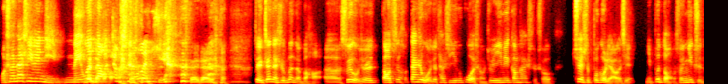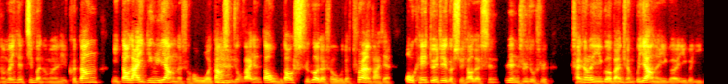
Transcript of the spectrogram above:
我说那是因为你没问到正确的问题。对对对，对，真的是问的不好。呃，所以我觉得到最后，但是我觉得它是一个过程，就是因为刚开始的时候确实不够了解，你不懂，所以你只能问一些基本的问题。可当你到达一定量的时候，我当时就发现到五到十个的时候，我就突然发现，OK，对这个学校的深认知就是产生了一个完全不一样的一个一个一。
